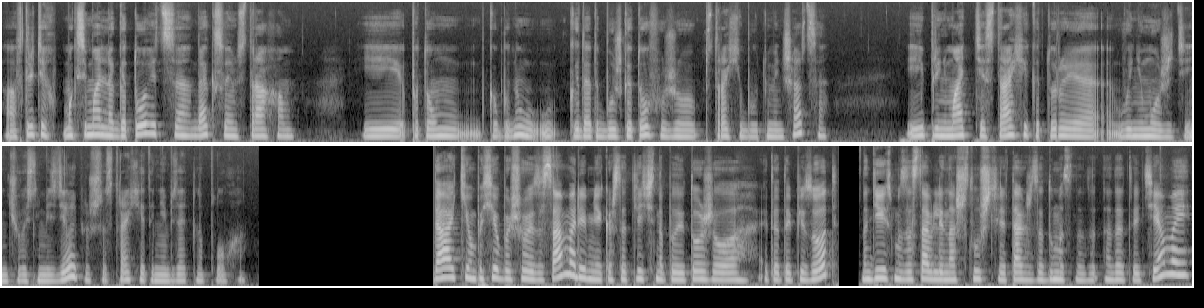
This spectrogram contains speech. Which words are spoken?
а в-третьих, максимально готовиться да, к своим страхам, и потом, как бы, ну, когда ты будешь готов, уже страхи будут уменьшаться, и принимать те страхи, которые вы не можете ничего с ними сделать, потому что страхи это не обязательно плохо. Да, Ким, спасибо большое за саммари. Мне кажется, отлично подытожила этот эпизод. Надеюсь, мы заставили наших слушателей также задуматься над, над этой темой.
